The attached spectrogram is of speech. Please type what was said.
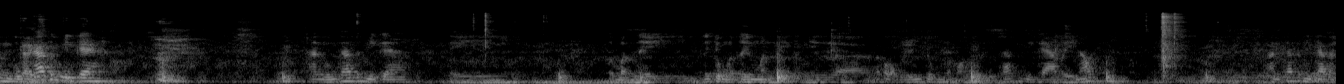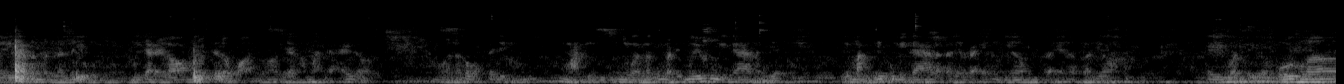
anh cũng khá gì? thích Mika. Anh cũng khá thích Mika. Thì tụi mình thì nói chung là team mình thì gần như là nó có một cái điểm chung là mọi người khá thích Mika và inox anh khá thích Mika tại vì Mika bên mình là nó dùng Mika Đài Loan với cái độ bền của nó anh không ai cãi rồi. Nhưng mà nó có một cái điểm mạnh nhưng mà nó cũng là điểm yếu của Mika là vậy. Điểm mạnh nhất của Mika là tại nó rẻ hơn nhôm rẻ hơn là do cái hoạch định cuối của nó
